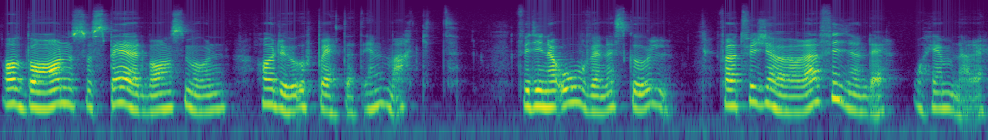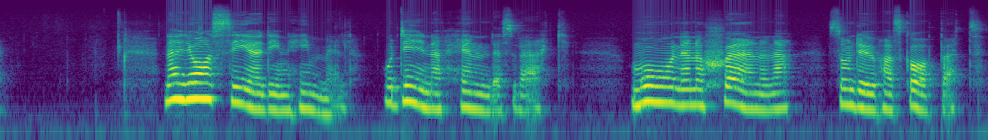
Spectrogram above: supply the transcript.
Av barns och spädbarns mun har du upprättat en makt. För dina ovänners skull, för att förgöra fiende och hämnare. När jag ser din himmel och dina händers verk, månen och stjärnorna som du har skapat,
